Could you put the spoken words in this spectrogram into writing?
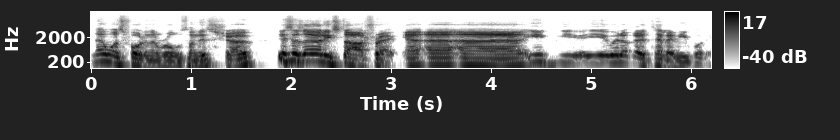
no one's following the rules on this show. This is early Star Trek. Uh, uh, uh you, you, we're not going to tell anybody."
